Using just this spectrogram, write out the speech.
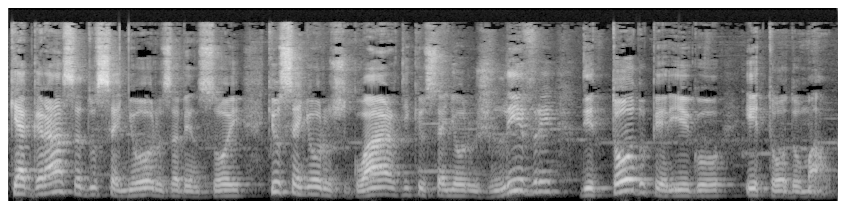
que a graça do Senhor os abençoe, que o Senhor os guarde, que o Senhor os livre de todo perigo e todo mal.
